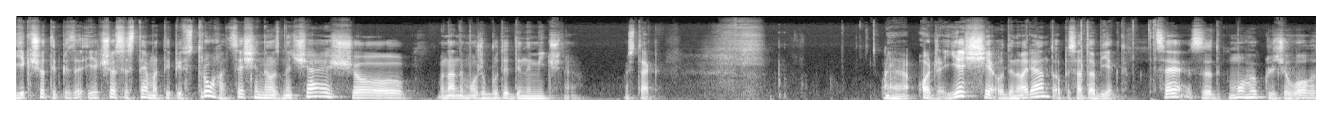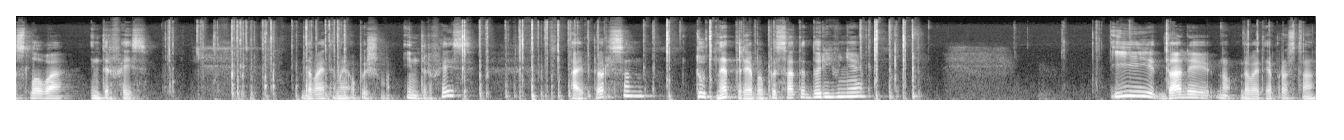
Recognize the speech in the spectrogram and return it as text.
якщо, типіза... якщо система типів строга, це ще не означає, що вона не може бути динамічною. Ось так. Е, Отже, є ще один варіант описати об'єкт. Це за допомогою ключового слова інтерфейс. Давайте ми опишемо інтерфейс iPerson. Тут не треба писати дорівнює. І далі, ну, давайте я просто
